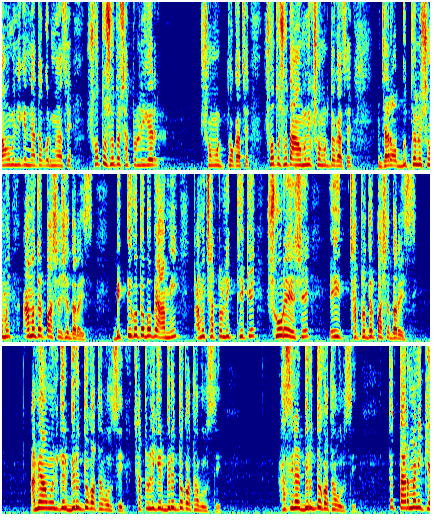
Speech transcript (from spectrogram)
আওয়ামী লীগের নেতাকর্মী আছে, শত শত ছাত্রলীগের সমর্থক আছে, শত শত আওয়ামী লীগ সমর্থক আছে, যারা অভ্যুত্থানের সময় আমাদের পাশে এসে দাঁড়াইছে। ব্যক্তিগতভাবে আমি আমি ছাত্রলীগ থেকে সরে এসে এই ছাত্রদের পাশে দাঁড়াইছি। আমি আওয়ামী লীগের বিরুদ্ধে কথা বলছি, ছাত্রলীগের বিরুদ্ধে কথা বলছি, হাসিনার বিরুদ্ধে কথা বলছি। তো তার মানে কি?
